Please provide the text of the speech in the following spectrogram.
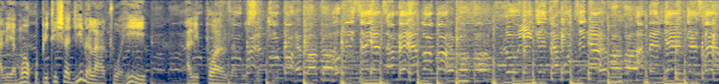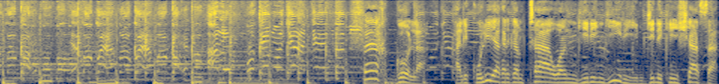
aliamua kupitisha jina la hatua hii alipoanza muziki. Fer Gola alikulia katika mtaa wa Ngiringiri mjini Kinshasa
